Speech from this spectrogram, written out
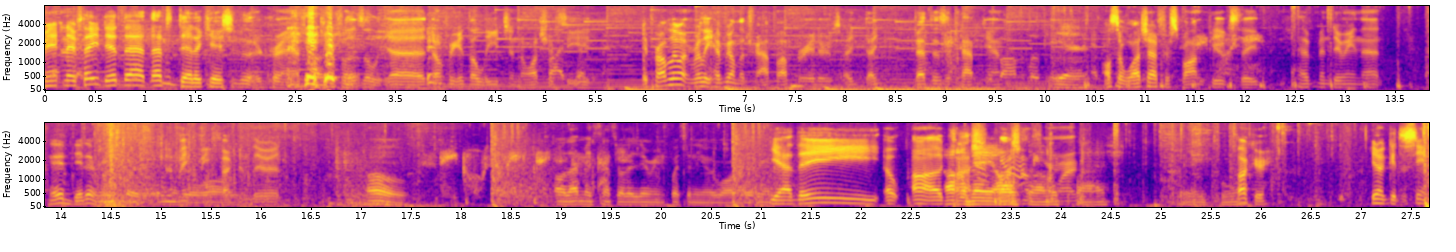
Man, if they did that, that's dedication to their craft. Wonderful as a le- uh, don't forget the Legion to watch your feet. They probably went really heavy on the trap operators. I, I bet there's a Kapkan. Yeah. Also, watch out for spawn peaks. They have been doing that. It didn't reinforce any They make me walls. fucking do it. Oh. Oh, that makes sense why they didn't reinforce any of the walls. Yeah, they. Oh, uh, Oh, Clash. they Clash also have a clash. Very cool. Fucker. You don't get to see him.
